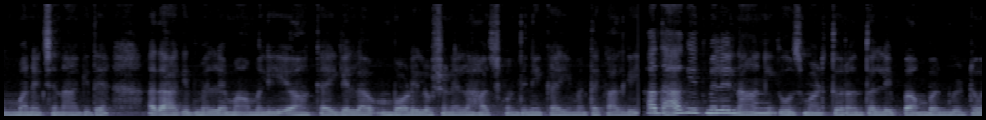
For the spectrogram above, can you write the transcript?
ತುಂಬಾ ಚೆನ್ನಾಗಿದೆ. ಅದಾಗಿದ್ಮೇಲೆ ಮಾಮೂಲಿ ಆ, ಕೈಗೆಲ್ಲ ಬಾಡಿ ಲೋಷನ್ ಎಲ್ಲ ಹಚ್ಕೊತೀನಿ ಕೈ ಮತ್ತು ಕಾಲಿಗೆ. ಅದಾಗಿದ್ಮೇಲೆ ನಾನು ಯೂಸ್ ಮಾಡ್ತಿರೋಂಥ ಲಿಪ್ ಬಾಮ್ ಬಂದುಬಿಟ್ಟು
